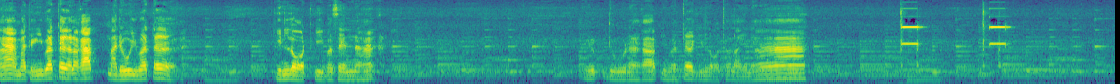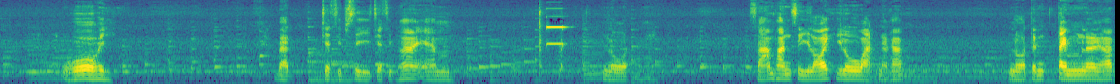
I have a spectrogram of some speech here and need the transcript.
อ่ามาถึงอินเวอร์เตอร์แล้วครับ มาดูอินเวอร์เตอร์ กินโหลดกี่เปอร์เซ็นต์นะฮะดูนะครับอินเวอร์เตอร์กินโหลดเท่าไหร่นะโอ้ยแบต74 75 แอมป์โหลด 3,400 กิโลวัตต์นะครับ โหลดเต็มเต็มเลยครับ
